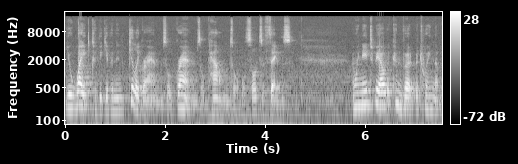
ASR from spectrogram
Your weight could be given in kilograms or grams or pounds or all sorts of things. And we need to be able to convert between them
